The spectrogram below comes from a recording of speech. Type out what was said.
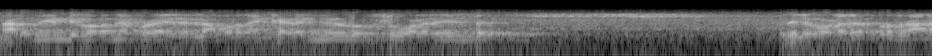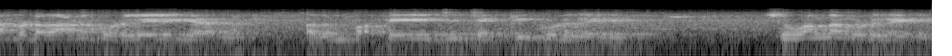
നടന്നേണ്ടി പറഞ്ഞപ്പോഴാണ് ഇതെല്ലാം പറഞ്ഞ കിഴങ്ങുകൾ ഒട്ട് ഉണ്ട് അതിൽ വളരെ പ്രധാനപ്പെട്ടതാണ് കൊടുവേലി കിഴങ്ങ്. അതും പ്രത്യേകിച്ച് ചെക്കി കൊടുവേലി ചുവന്ന കൊടുവേലി.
